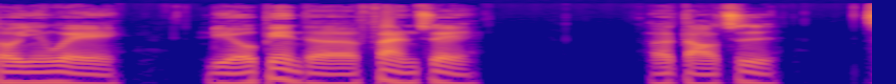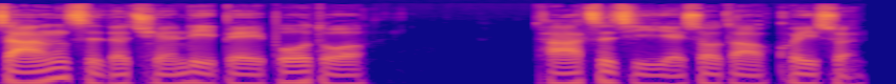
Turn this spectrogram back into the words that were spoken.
都因为流便的犯罪，而导致长子的权利被剥夺。他自己也受到亏损。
